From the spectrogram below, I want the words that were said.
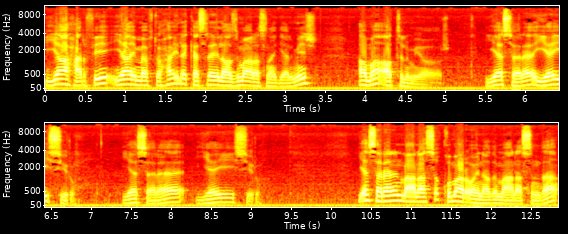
ya harfi ya meftuha ile kesre-i lazime arasına gelmiş ama atılmıyor. Yesere yeysiru. Yesere yeysiru. Yesere'nin manası kumar oynadı manasında.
